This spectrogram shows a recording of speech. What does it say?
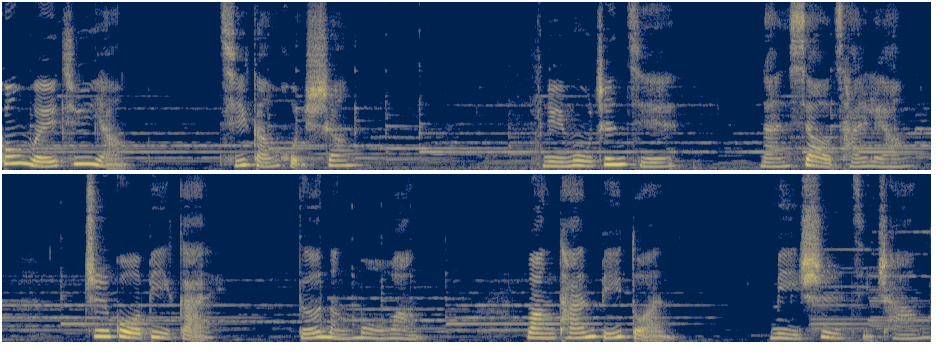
恭为居养，岂敢毁伤？女慕贞洁，男效才良。知过必改，德能莫忘。妄谈彼短，鄙视己长。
